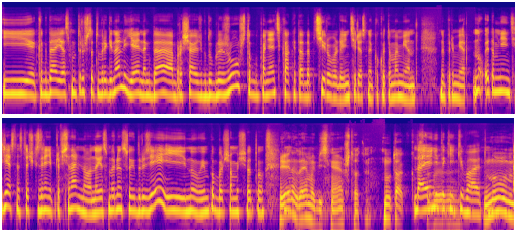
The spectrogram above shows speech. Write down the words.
и когда я смотрю что-то в оригинале, я иногда обращаюсь к дубляжу, чтобы понять, как это адаптировали, интересный какой-то момент, например. Ну, это мне интересно с точки зрения профессионального, но я смотрю на своих друзей, и, ну, им по большому счету... Я иногда им объясняю что-то. Ну так. Да, и они чтобы- такие кивают. Ну, ну,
